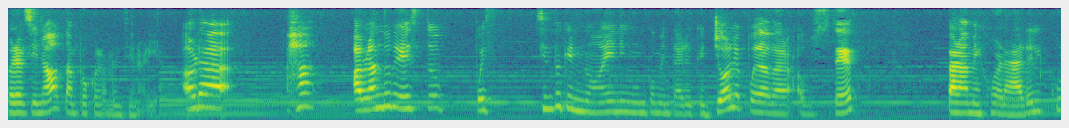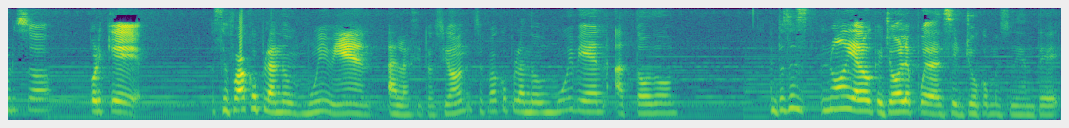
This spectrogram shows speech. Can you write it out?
pero si no, tampoco lo mencionaría. Ahora, hablando de esto, pues siento que no hay ningún comentario que yo le pueda dar a usted para mejorar el curso, porque se fue acoplando muy bien a la situación, se fue acoplando muy bien a todo. Entonces, no hay algo que yo le pueda decir yo como estudiante,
